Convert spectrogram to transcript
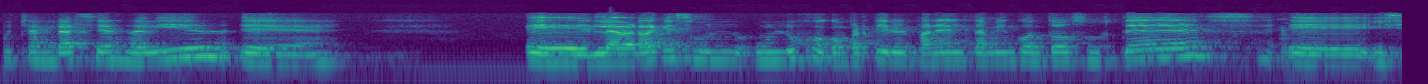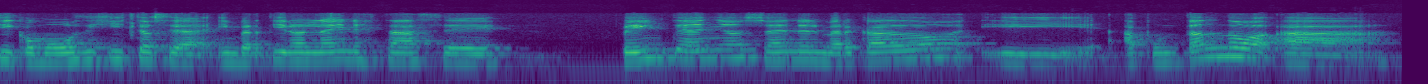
Muchas gracias, David. Eh, eh, la verdad que es un, lujo compartir el panel también con todos ustedes. Eh, y sí, como vos dijiste, o sea, Invertir Online está hace 20 años ya en el mercado y apuntando a,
